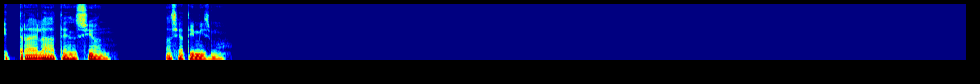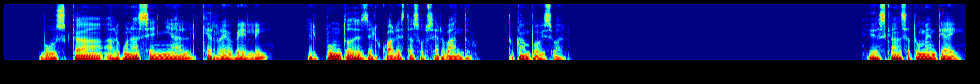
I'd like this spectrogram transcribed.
Y trae la atención hacia ti mismo. Busca alguna señal que revele el punto desde el cual estás observando tu campo visual. Y descansa tu mente ahí.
